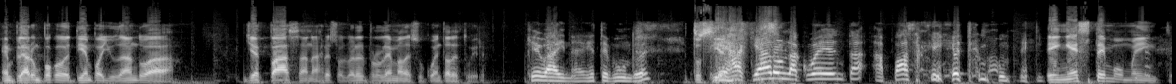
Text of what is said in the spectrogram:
emplear un poco de tiempo ayudando a, Jeff Passan a resolver el problema de su cuenta de Twitter. Qué vaina en este mundo, ¿eh? Le hackearon la cuenta a Passan en este momento. En este momento.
